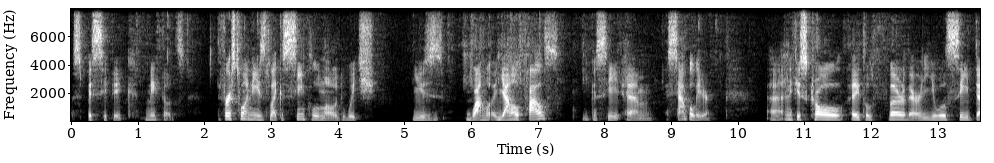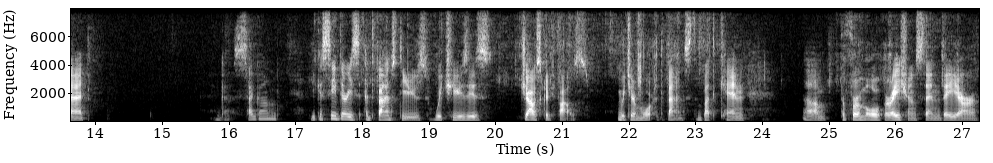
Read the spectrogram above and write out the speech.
specific methods. The first one is like a simple mode, which uses YAML files. You can see um, a sample here. Uh, and if you scroll a little further, you will see that, second, you can see there is advanced use, which uses JavaScript files, which are more advanced but can um, perform more operations and they are,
